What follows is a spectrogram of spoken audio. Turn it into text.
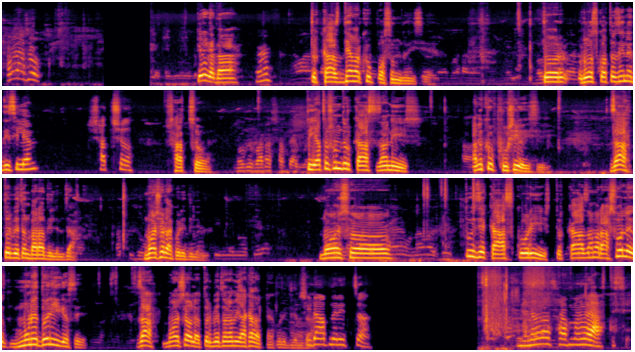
সবাই আসো। কে দাদা? হ্যাঁ? তোর কাজ দিয়ে আমার খুব পছন্দ হয়েছে তোর রোজ কত দিনে দিছিলাম? সাতশো। সাতশো। তুই এত সুন্দর কাজ জানিস। আমি খুব খুশি হয়েছি। যা তোর বেতন বাড়া দিলাম যা। নয়শো টাকা করে দিলাম। নয়শো তুই যে কাজ করিস তোর কাজ আমার আসলে মনে ধরেই গেছে। যা নয়শো হলো তোর বেতন আমি এক হাজার টাকা করে দিলাম সেটা আপনার ইচ্ছা। ম্যানেজার সাহেব মানে আসতেছে।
